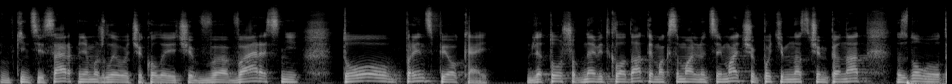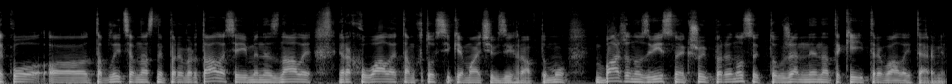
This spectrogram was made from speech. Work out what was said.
в кінці серпня, можливо, чи коли, чи в вересні, то в принципі окей. Для того, щоб не відкладати максимально цей матч, щоб потім у нас чемпіонат знову тако о, таблиця в нас не переверталася, і ми не знали, рахували там, хто скільки матчів зіграв. Тому бажано, звісно, якщо і переносить, то вже не на такий тривалий термін.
